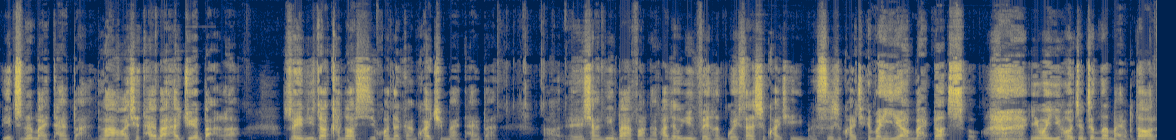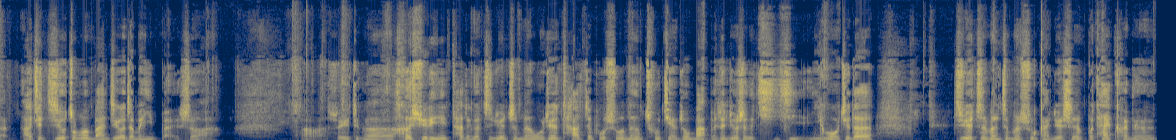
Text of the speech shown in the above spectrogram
你只能买台版，对吧？而且台版还绝版了，所以你只要看到喜欢的，赶快去买台版啊。呃，想尽办法，哪怕这个运费很贵，三十块钱一本，四十块钱一本也要买到手，因为以后就真的买不到了。而且只有中文版只有这么一本，是吧？啊，所以这个赫胥黎他这个知觉之门，我觉得他这部书能出简中版本身就是个奇迹，因为我觉得知觉之门这本书感觉是不太可能，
